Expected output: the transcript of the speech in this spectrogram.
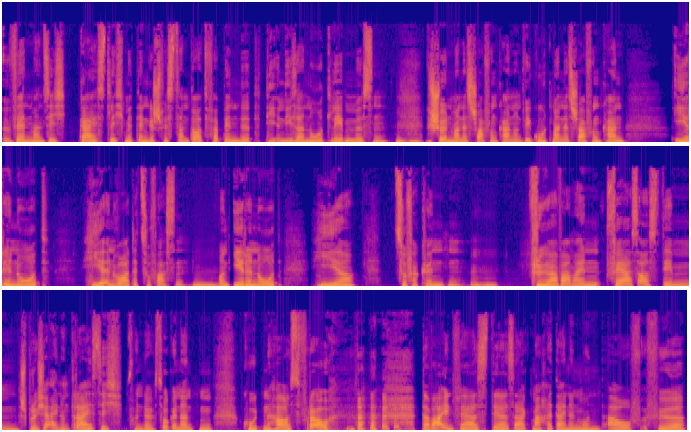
wenn man sich geistlich mit den Geschwistern dort verbindet, die in dieser Not leben müssen. Mhm. Wie schön man es schaffen kann und wie gut man es schaffen kann, ihre Not hier in Worte zu fassen mhm. und ihre Not hier zu verkünden. Früher war mein Vers aus dem Sprüche 31 von der sogenannten guten Hausfrau. da war ein Vers, der sagt, mache deinen Mund auf für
